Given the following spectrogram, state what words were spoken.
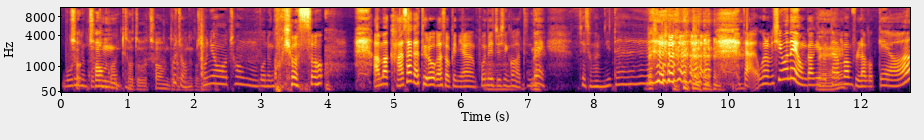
모르는 곡인 처, 것음 같아요. 저도 처음? 들어보는 거. 전혀 처음 보는 곡이었어. 아마 가사가 들어가서 그냥 보내주신 것 같은데, 네. 죄송합니다. 자, 그럼 시온의 영광이부터 네. 한번 불러볼게요.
